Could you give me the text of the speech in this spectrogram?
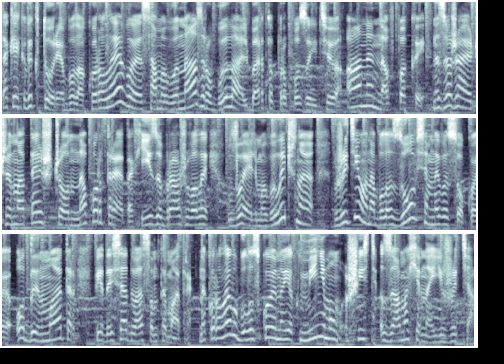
Так як Вікторія була королевою, саме вона зробила Альберту пропозицію, а не навпаки. Незважаючи на те, що на портретах її зображували вельми величною, в житті вона була зовсім невисокою 1 метр 52 сантиметри. На королеву було скоєно як мінімум шість замахів на її життя.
